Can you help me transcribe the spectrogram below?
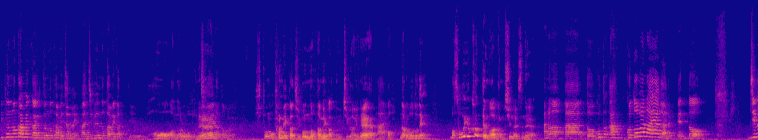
人のためか人のためじゃない。あ自分のためかっていう。はあなるほどね。違いだと思います、人のためか自分のためかっていう違いね、はい。あなるほどね。まあそういう観点もあるかもしれないですね。あのあとことあ言葉のあやがある。えっと自分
